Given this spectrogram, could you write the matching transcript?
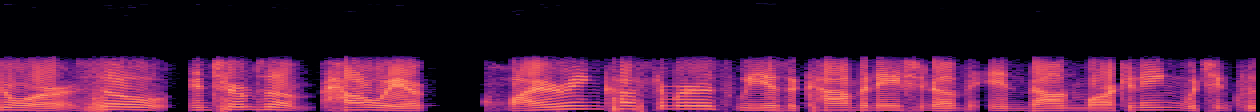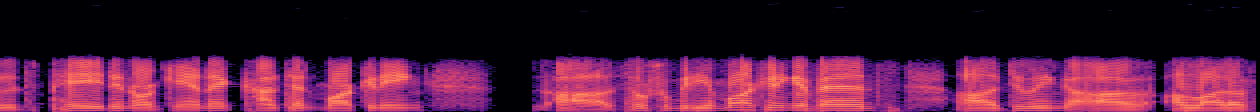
Sure. So in terms of how we acquiring customers, we use a combination of inbound marketing, which includes paid and organic content marketing, uh, social media marketing events, uh, doing uh, a lot of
